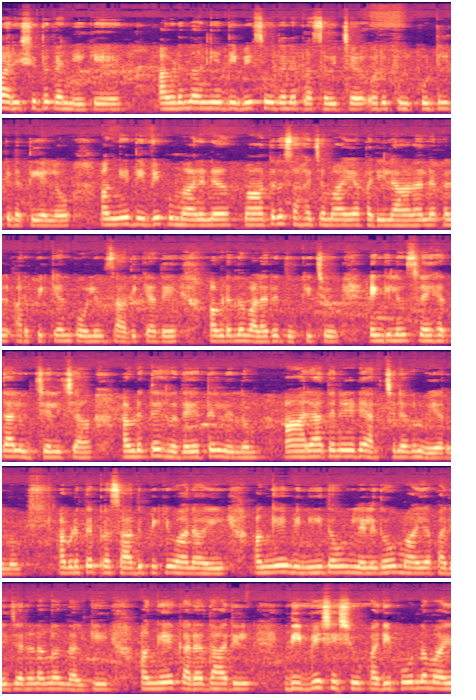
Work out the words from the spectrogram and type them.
പരിശുദ്ധ കന്യകേ, അവിടുന്ന് അങ്ങേ ദിവ്യസൂതനെ പ്രസവിച്ച് ഒരു പുൽക്കൂട്ടിൽ കിടത്തിയല്ലോ. അങ്ങേ ദിവ്യകുമാരന് മാതൃസഹജമായ പരിലാളനകൾ അർപ്പിക്കാൻ പോലും സാധിക്കാതെ അവിടുന്ന് വളരെ ദുഃഖിച്ചു. എങ്കിലും സ്നേഹത്താൽ ഉജ്ജ്വലിച്ച അവിടുത്തെ ഹൃദയത്തിൽ നിന്നും ആരാധനയുടെ അർച്ചനകൾ ഉയർന്നു. അവിടുത്തെ പ്രസാദിപ്പിക്കുവാനായി അങ്ങേ വിനീതവും ലളിതവുമായ പരിചരണങ്ങൾ നൽകി അങ്ങേ കരതാരിൽ ദിവ്യശിശു പരിപൂർണമായ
